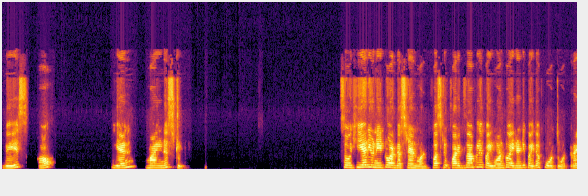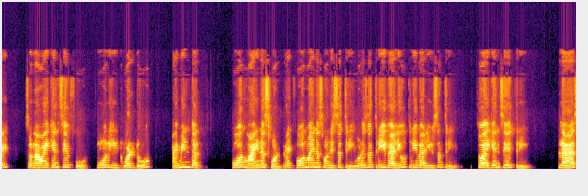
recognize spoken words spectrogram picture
ways of n minus 2. So here you need to understand one. First, for example, if I want to identify the fourth one, right? So now I can say 4. 4 equal to, I mean the 4 minus 1, right? 4 minus 1 is a 3. What is the 3 value? 3 value is a 3. So I can say 3 plus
